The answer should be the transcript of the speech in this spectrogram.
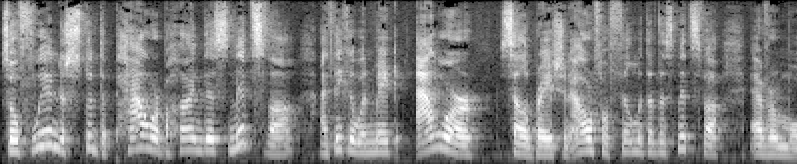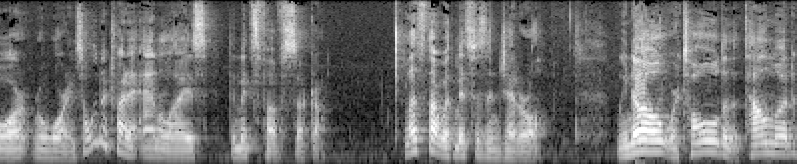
So if we understood the power behind this mitzvah, I think it would make our celebration, our fulfillment of this mitzvah, ever more rewarding. So I want to try to analyze the mitzvah of sukkah. Let's start with mitzvahs in general. We know, we're told in the Talmud,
